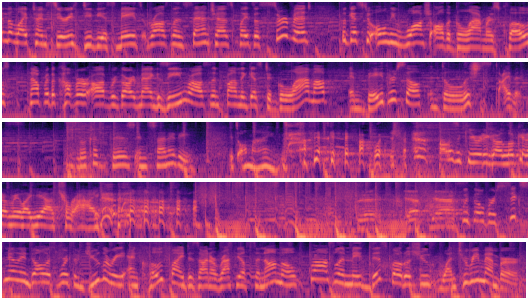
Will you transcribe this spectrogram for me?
In the Lifetime series Devious Maids, Roselyn Sanchez plays a servant who gets to only wash all the glamorous clothes. Now, for the cover of Regard magazine, Roselyn finally gets to glam up and bathe herself in delicious diamonds. Look at this insanity. It's all mine. I wish. I was a security guard looking at me like, yeah, try. Yes, yes. With over $6 million worth of jewelry and clothes by designer Rafael Cennamo, Roselyn made this photo shoot one to remember.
